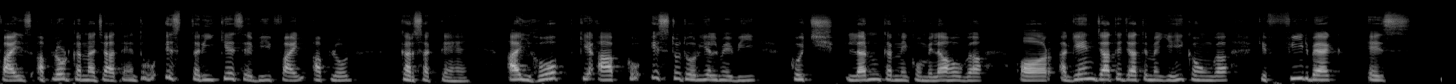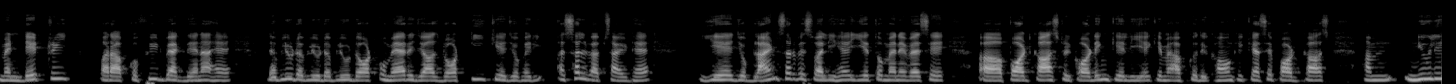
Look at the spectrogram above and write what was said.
فائلز اپلوڈ کرنا چاہتے ہیں تو وہ اس طریقے سے بھی فائل اپلوڈ کر سکتے ہیں۔ آئی ہوپ کہ آپ کو اس ٹوٹوریل میں بھی کچھ لرن کرنے کو ملا ہوگا اور اگین جاتے جاتے میں یہی کہوں گا کہ فیڈ بیک از مینڈیٹری اور آپ کو فیڈ بیک دینا ہے۔ W W W dot Umair Ajaz dot T K جو میری اصل ویب سائٹ ہے یہ جو بلائنڈ سروس والی ہے، یہ تو میں نے ویسے پوڈ کاسٹ ریکارڈنگ کے لیے کہ میں آپ کو دکھاؤں کہ کیسے پوڈ کاسٹ ہم نیولی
